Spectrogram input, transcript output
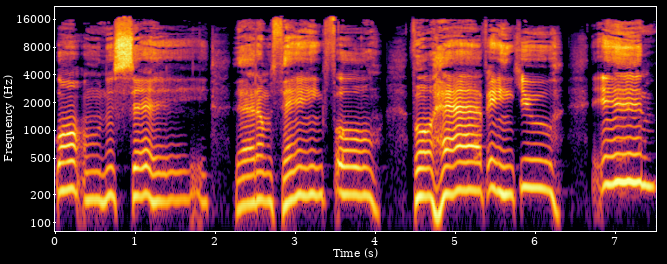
want to say that I'm thankful for having you in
